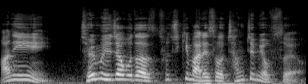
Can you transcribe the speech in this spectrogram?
아니 젊은 여자보다 솔직히 말해서 장점이 없어요.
